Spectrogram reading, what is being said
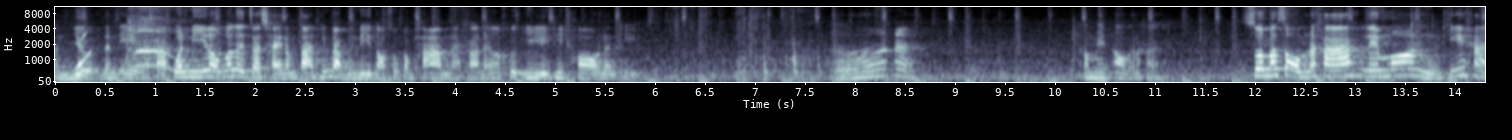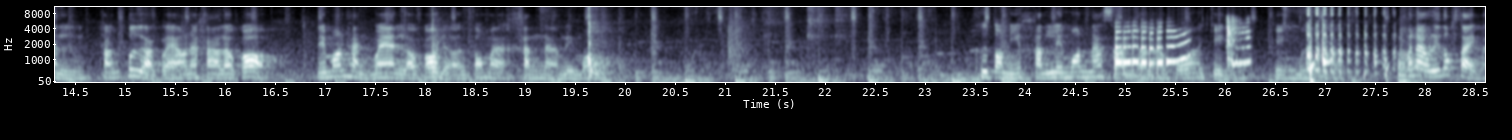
มันเยอะนั่นเองนะคะ วันนี้เราก็เลยจะใช้น้ำตาลที่แบบมันดีต่อสุขภาพนะคะ นั่นก็คืออิลิทิทอลนั่นเองอ่า เอาเม็ดออกนะคะ ส่วนผสมนะคะเลมอนที่หั่นทั้งเปลือกแล้วนะคะ แล้วก็เลมอนหั่นแว่น แล้วก็เดี๋ยวเราต้องมาคั้นน้ำเลมอน คือตอนนี้คั้นเลมอนหน้าสั่นแล้วนะเพราะว่าเก่งเก่งมือมะนาวนี่ต้องใส่ไหม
